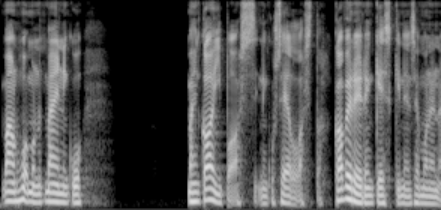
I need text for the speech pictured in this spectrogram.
mä oon huomannut, että mä en niin kuin, mä en kaipaa niin kuin sellaista. Kavereiden keskinen semmoinen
